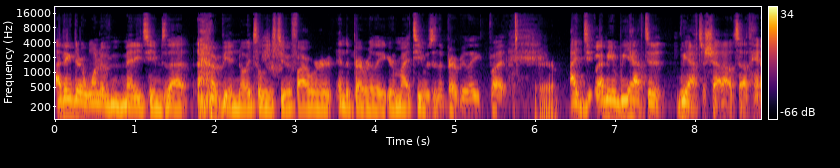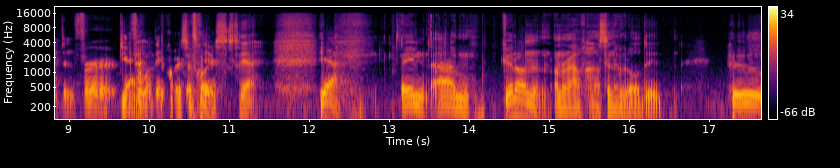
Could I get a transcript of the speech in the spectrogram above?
I think they're one of many teams that I would be annoyed to lose to if I were in the Premier League or my team was in the Premier League. But Yeah. I do. I mean, we have to we have to shout out Southampton for Yeah, for what they of course, of course, yeah, yeah. I mean, um, good on on Ralph Hasenhüttl, dude, who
